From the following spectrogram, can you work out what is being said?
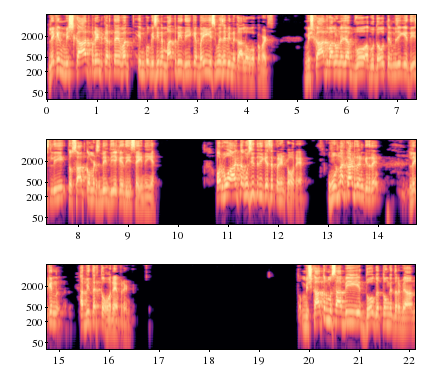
لیکن مشکات پرنٹ کرتے وقت ان کو کسی نے مت نہیں دی کہ بھائی اس میں سے بھی نکالو وہ کمنٹس مشکات والوں نے جب وہ ابو دو ترمزی کی حدیث لی تو سات کامنٹس لکھ دیے کہ حدیث صحیح نہیں ہے۔ اور وہ آج تک اسی طریقے سے پرنٹ ہو رہے ہیں۔ اڑنا کاٹ دیں کدھرے، لیکن ابھی تک تو ہو رہے ہیں پرنٹ۔ تو مشکات المسابی یہ دو گتوں کے درمیان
